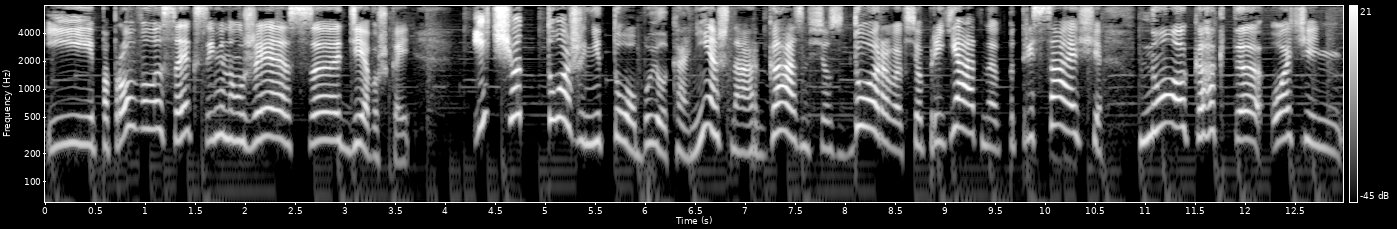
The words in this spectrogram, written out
И попробовала секс именно уже с девушкой. И что тоже не то было, конечно, оргазм, все здорово, все приятно, потрясающе, но как-то очень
